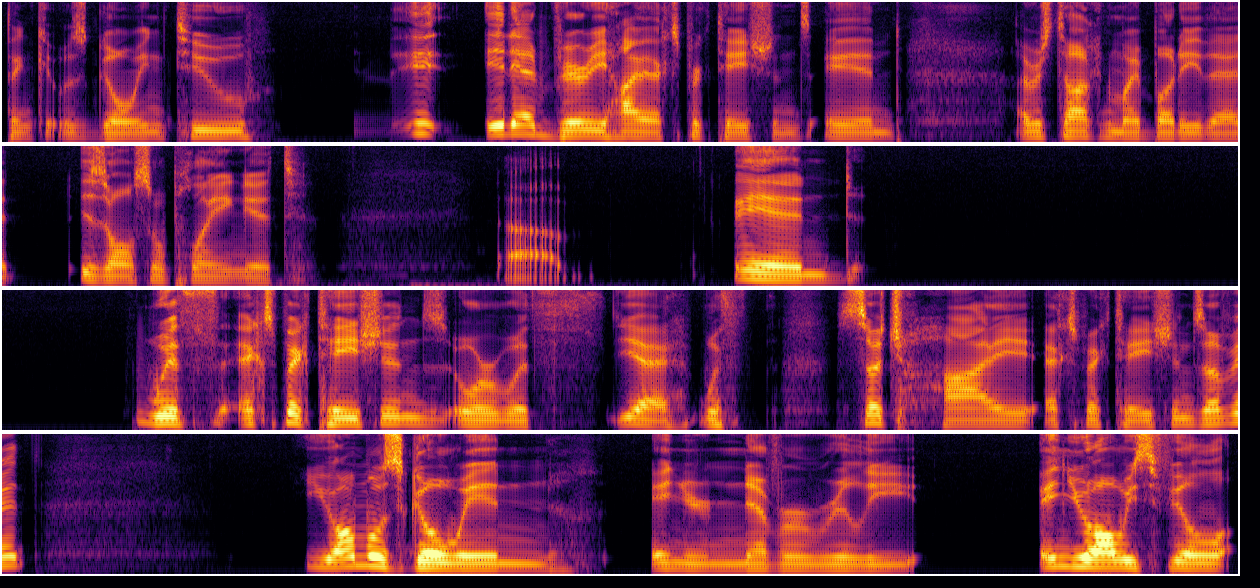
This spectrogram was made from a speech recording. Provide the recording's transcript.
think it was going to. It it had very high expectations, and I was talking to my buddy that is also playing it, uh, and with expectations or with yeah with such high expectations of it you almost go in and you're never really and you always feel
